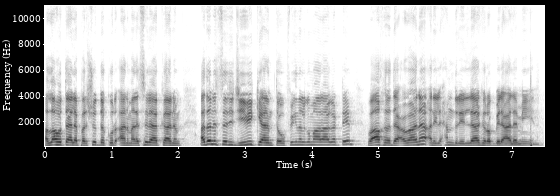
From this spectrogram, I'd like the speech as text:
അള്ളാഹു താല പരിശുദ്ധ ഖുർആൻ മനസ്സിലാക്കാനും അതനുസരിച്ച് ജീവിക്കാനും തൗഫീഖ് നൽകുമാറാകട്ടെ. വാഹൃദ് അവാന അനിൽ അഹമ്മദില്ലാഹി റബ്ബിൽ ആലമീൻ.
